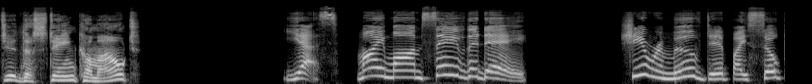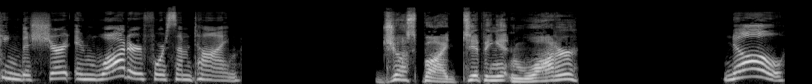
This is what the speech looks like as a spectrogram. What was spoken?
Did the stain come out? Yes, my mom saved the day. She removed it by soaking the shirt in water for some time. Just by dipping it in water? No,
